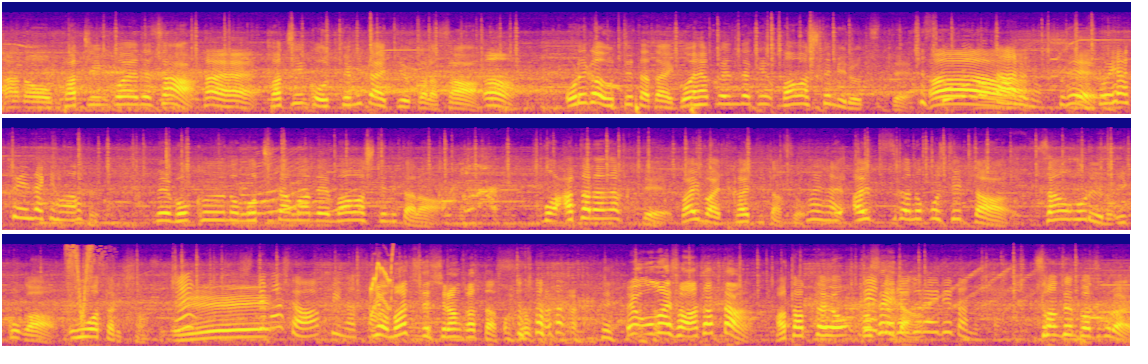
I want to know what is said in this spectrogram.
あのパチンコ屋でさはいはい。パチンコ売ってみたいって言うからさうん俺が売ってた台500円だけ回してみるっつって。そんなことあるの？で500円だけ回すで僕の持ち玉で回してみたらもう当たらなくてバイバイって帰っていったんですよ、はいはい。であいつが残していったサンホリューの1個が大当たりしたんですよ。知ってえました？ピーナッツさん。いやマジで知らんかった。っ すえお前さ当たったん？当たったよ。で稼いだどれぐらい出たんですか？3000発ぐらい。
